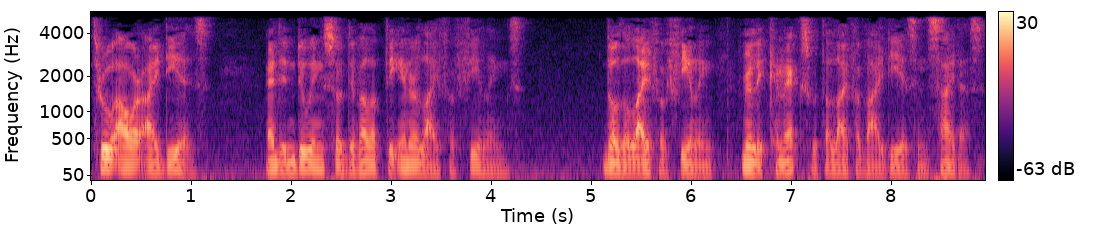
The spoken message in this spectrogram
through our ideas, and in doing so develop the inner life of feelings though the life of feeling merely connects with the life of ideas inside us.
